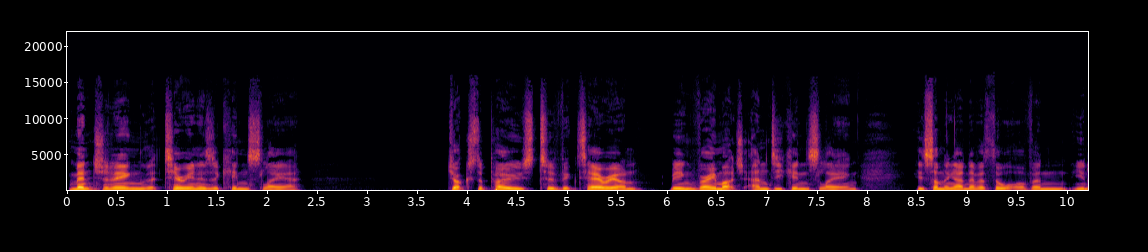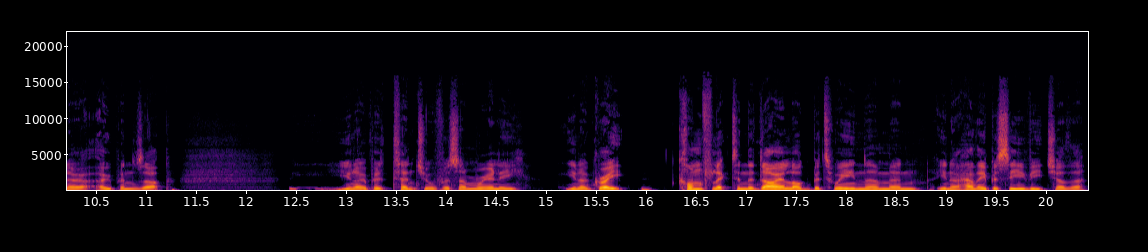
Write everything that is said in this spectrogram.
mentioning that Tyrion is a kinslayer juxtaposed to Victarion being very much anti kinslaying is something I'd never thought of and you know opens up you know, potential for some really, you know, great conflict in the dialogue between them and, you know, how they perceive each other.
